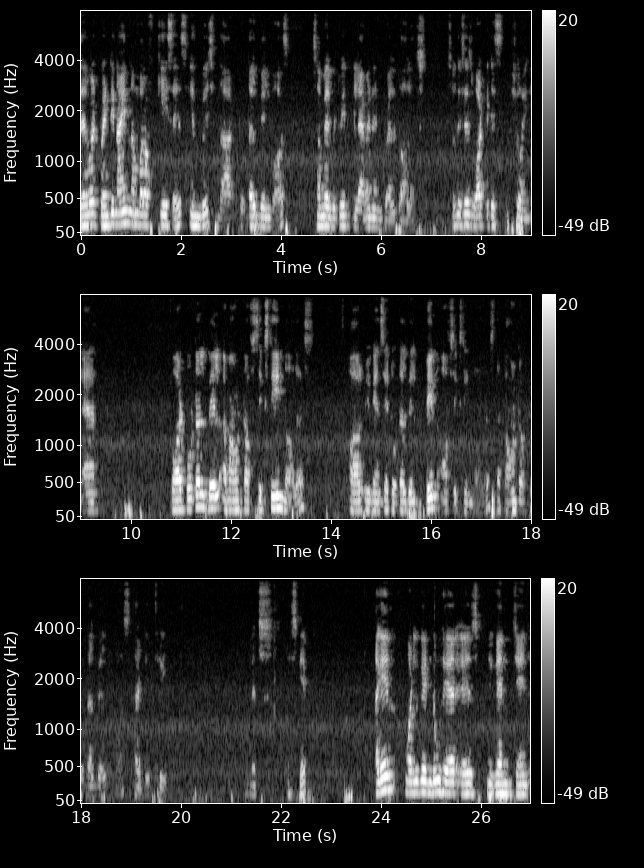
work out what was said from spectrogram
there were 29 number of cases in which the total bill was somewhere between 11 and 12 dollars. So this is what it is showing and for total bill amount of 16 dollars or you can say total bill bin of 16 dollars the count of total bill was 33 let's escape. Again what you can do here is you can change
